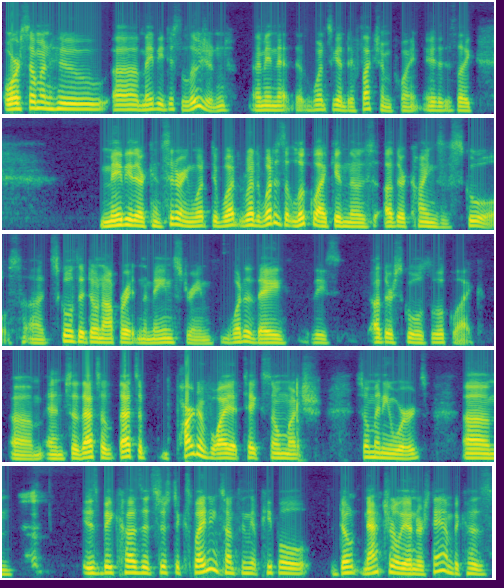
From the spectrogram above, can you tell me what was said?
or someone who uh, may be disillusioned. I mean that, that once again deflection point is like maybe they're considering what what what what does it look like in those other kinds of schools? Uh, schools that don't operate in the mainstream what do they these other schools look like? Um, and so that's a that's a part of why it takes so much so many words um, is because it's just explaining something that people don't naturally understand because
